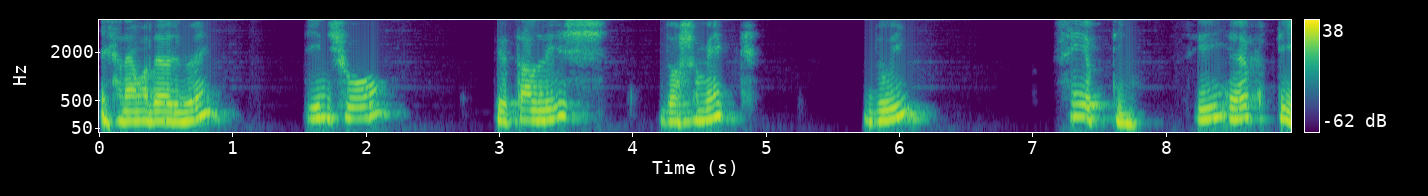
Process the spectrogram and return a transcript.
এখানে আমাদের আসবে তিনশো তেতাল্লিশ দশমিক দুই সিএফটি সিএফটি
